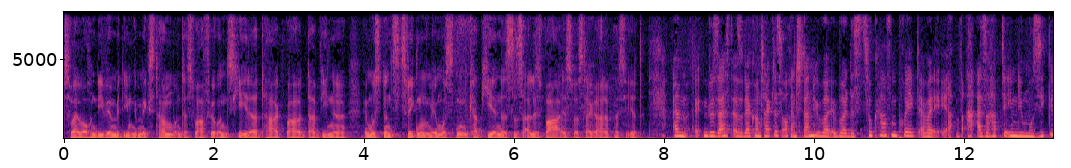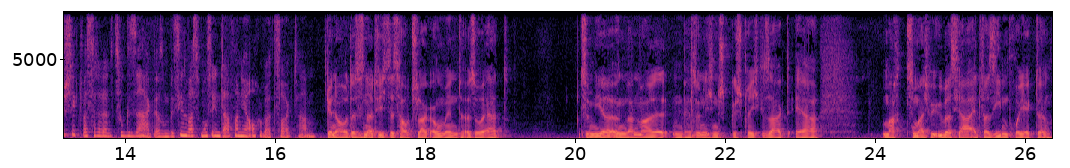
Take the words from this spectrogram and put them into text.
zwei Wochen, die wir mit ihm gemixt haben. Und das war für uns, jeder Tag war da wie eine, wir mussten uns zwicken, wir mussten kapieren, dass das alles wahr ist, was da gerade passiert. Ähm, du sagst, also der Kontakt ist auch entstanden über, über das Zughafenprojekt, aber also habt ihr ihm die Musik geschickt? Was hat er dazu gesagt? Also ein bisschen was muss ihn davon ja auch überzeugt haben. Genau, das ist natürlich das Hauptschlagargument. Also er hat zu mir irgendwann mal im persönlichen Gespräch gesagt, er macht zum Beispiel übers Jahr etwa sieben Projekte.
